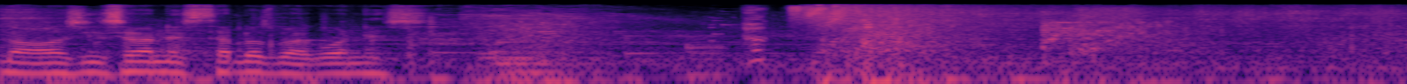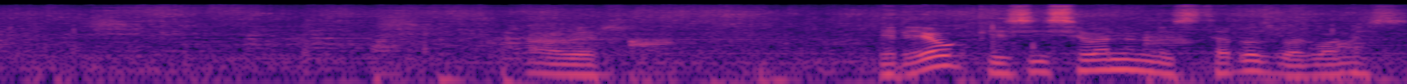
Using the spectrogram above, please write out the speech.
No, sí se van a estar los vagones. A ver. Creo que sí se van a necesitar los vagones.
